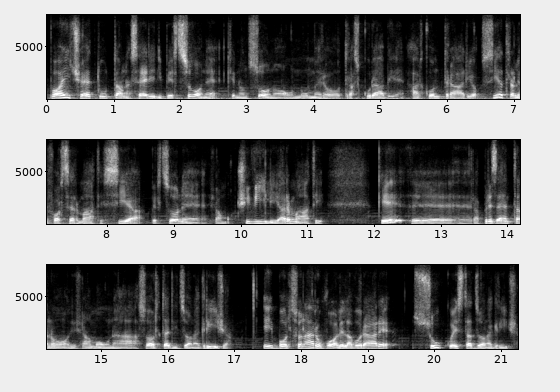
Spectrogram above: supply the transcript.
Poi c'è tutta una serie di persone che non sono un numero trascurabile, al contrario, sia tra le forze armate sia persone diciamo, civili armati che eh, rappresentano diciamo, una sorta di zona grigia e Bolsonaro vuole lavorare su questa zona grigia.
